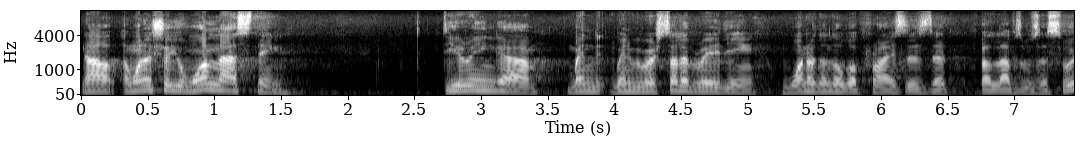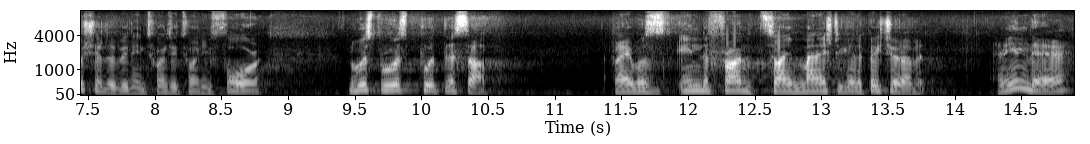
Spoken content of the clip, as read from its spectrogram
Now, I want to show you one last thing during, uh, when, when we were celebrating one of the Nobel Prizes that Bell Labs was associated with in 2024, Louis Brus put this up. And I was in the front, so I managed to get a picture of it. And in there,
